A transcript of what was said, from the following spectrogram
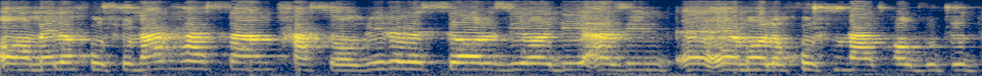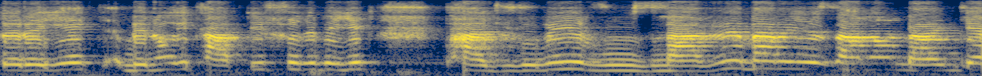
عامل خشونت هستن. تصاویر بسیار زیادی از این اعمال خشونت ها وجود داره. یک به نوعی تبدیل شده به یک تجربه روزمره برای زنان برای اینکه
